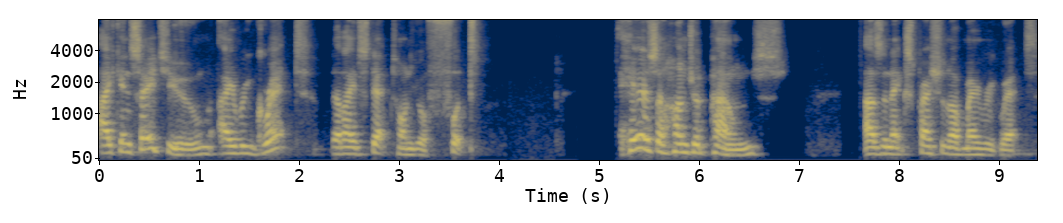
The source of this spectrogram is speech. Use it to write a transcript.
I can say to you, I regret that I've stepped on your foot. Here's a hundred pounds as an expression of my regret.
